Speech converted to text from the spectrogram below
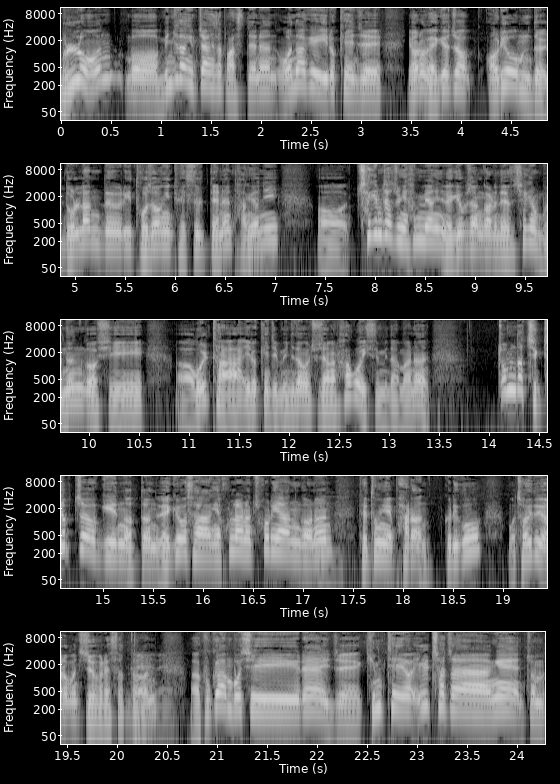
물론 뭐 민주당 입장에서 봤을 때는 워낙에 이렇게 이제 여러 외교적 어려움들 논란들이 도정이 됐을 때는 당연히 어 책임자 중에 한 명인 외교부 장관에 대해서 책임을 묻는 것이 어 옳다. 이렇게 이제 민주당은 주장을 하고 있습니다만은 좀 더 직접적인 어떤 외교 사항의 혼란을 초래한 거는 음. 대통령의 발언 그리고 뭐 저희도 여러 번 지적을 했었던 네네. 어, 국가안보실의 이제 김태효 1차장의 좀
